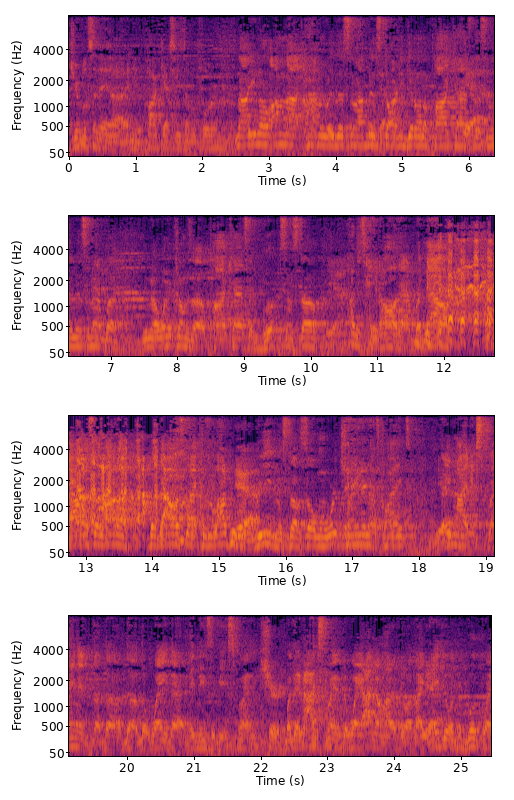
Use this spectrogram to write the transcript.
Did you ever listen to uh, any of the podcasts he's done before? No, you know, I'm not. I haven't really listened. I've been starting to get on a podcast, Yeah. listen to this and that. But you know, when it comes to podcasts and books and stuff, Yeah. I just hate all that. But now, but now it's a lot of. But now it's like because a lot of people Yeah. are reading and stuff. So when we're training as clients. They might explain it the, the, the, the way that it needs to be explained. Sure. But then I explain it the way I know how to do it. Like they do it the book way.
